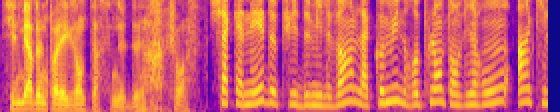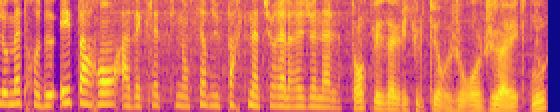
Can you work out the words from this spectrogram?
Si le maire donne pas l'exemple, personne ne le donnera, je pense. Chaque année, depuis 2020, la commune replante environ un kilomètre de haies par an avec l'aide financière du parc naturel régional. Tant que les agriculteurs joueront le jeu avec nous,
